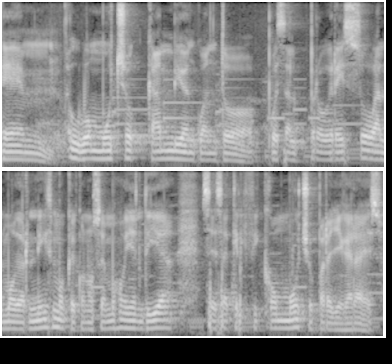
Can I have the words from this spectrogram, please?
em, hubo mucho cambio en cuanto pues al progreso, al modernismo que conocemos hoy en día, se sacrificó mucho para llegar a eso.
